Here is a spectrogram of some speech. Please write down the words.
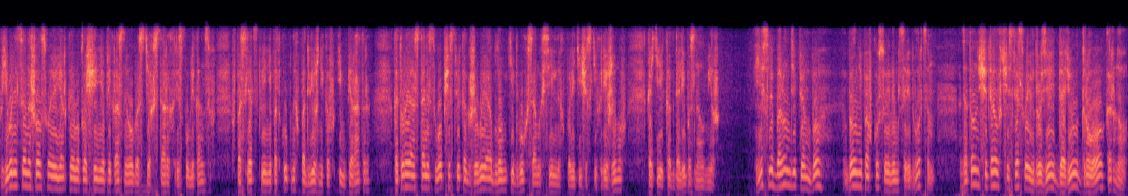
В его лице нашел свое яркое воплощение прекрасный образ тех старых республиканцев, впоследствии неподкупных подвижников императора, которые остались в обществе как живые обломки двух самых сильных политических режимов, какие когда-либо знал мир. Если барон де Пембо был не по вкусу иным царедворцем, зато он считал в числе своих друзей Дарю, Друо, Карно.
